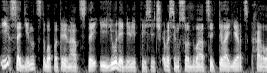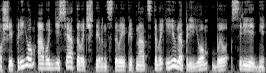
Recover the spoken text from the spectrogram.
и с 11 по 13 июля 9000 1820 кГц хороший прием, а вот 10, 14 и 15 июля прием был средний.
